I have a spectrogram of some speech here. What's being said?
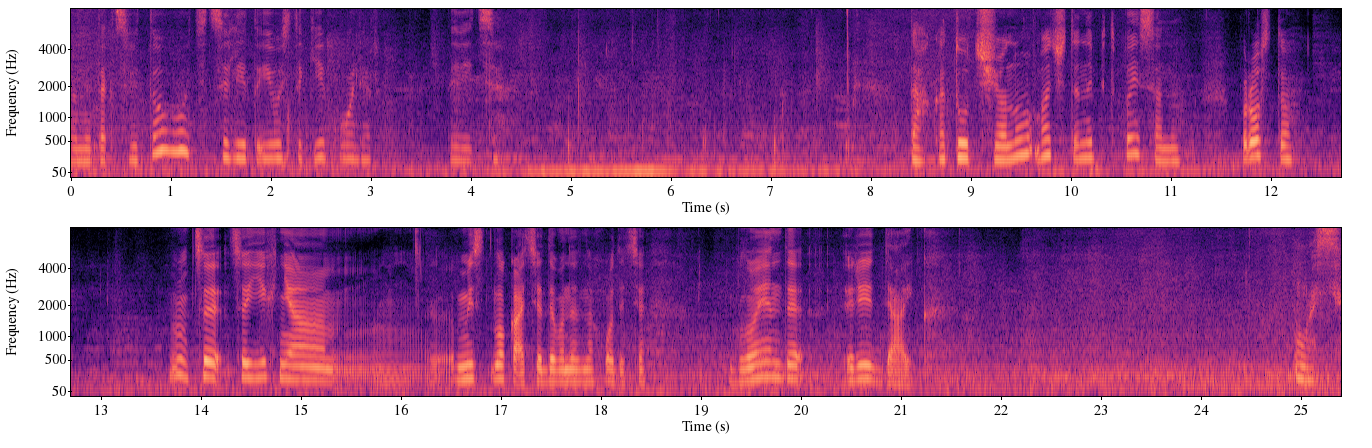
Вони так цвітуть це літо. І ось такий колір. Дивіться. Так, а тут що? Ну, бачите, не підписано. Просто ну, це, це їхня міст, локація, де вони знаходяться. Блоенде Рідайк. Ось.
